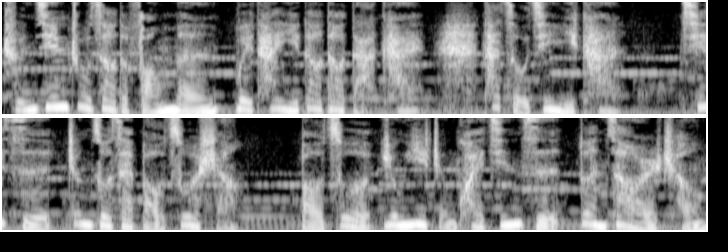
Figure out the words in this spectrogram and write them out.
纯金铸造的房门为他一道道打开，他走近一看，妻子正坐在宝座上，宝座用一整块金子锻造而成，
